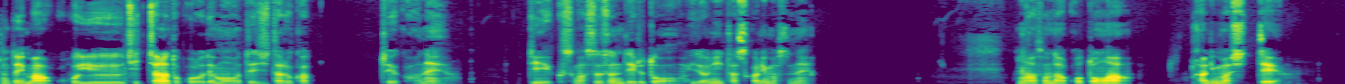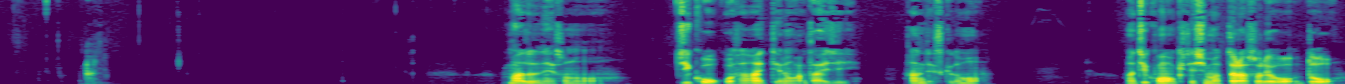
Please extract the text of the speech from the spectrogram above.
本当にまあこういうちっちゃなところでもデジタル化っていうかね DX が進んでいると非常に助かりますね。まあそんなことがありましてまずねその事故を起こさないっていうのが大事なんですけども、まあ、事故が起きてしまったらそれをどう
